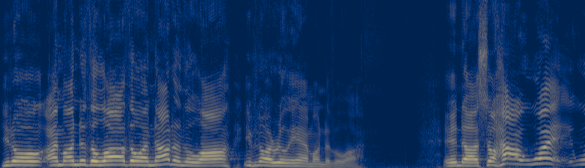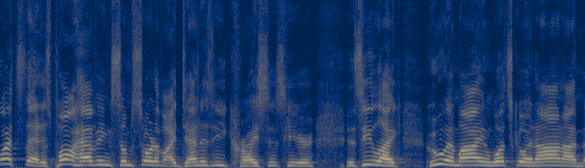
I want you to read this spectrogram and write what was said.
you know, I'm under the law, though I'm not under the law, even though I really am under the law. And uh, so, how what what's that? Is Paul having some sort of identity crisis here? Is he like, who am I and what's going on? I'm,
